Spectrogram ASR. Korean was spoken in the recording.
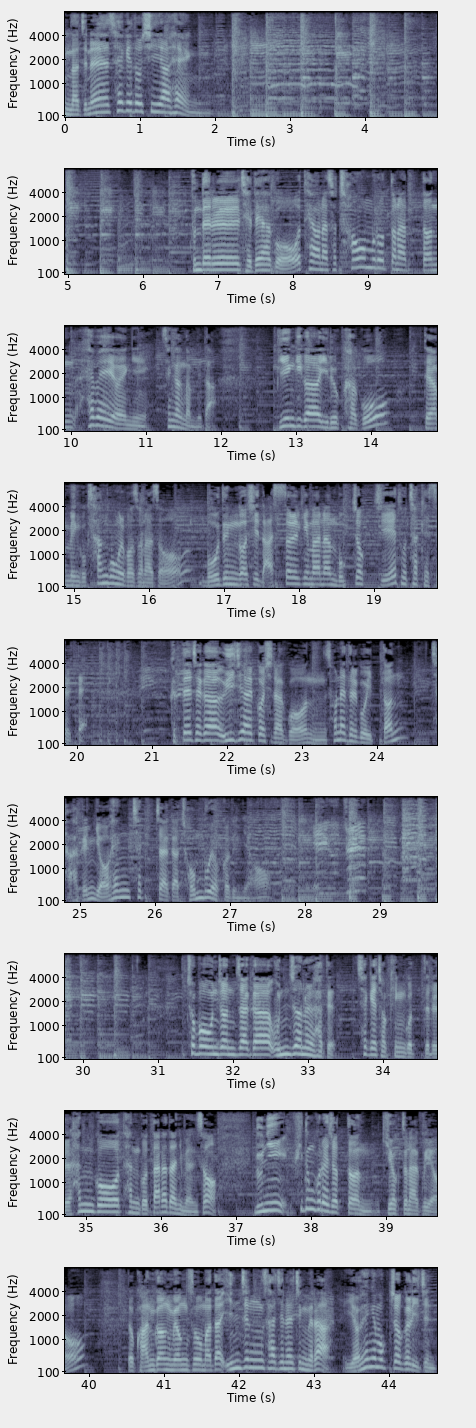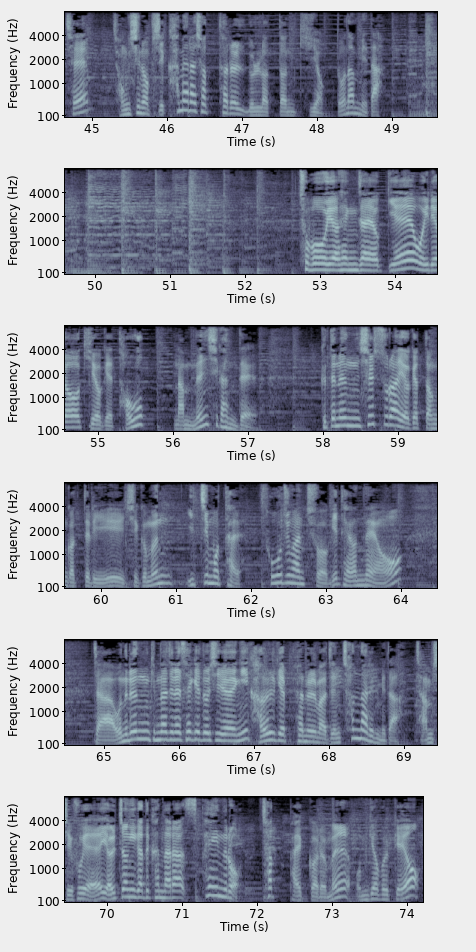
김나진의 세계도시 여행. 군대를 제대하고 태어나서 처음으로 떠났던 해외여행이 생각납니다. 비행기가 이륙하고 대한민국 상공을 벗어나서 모든 것이 낯설기만 한 목적지에 도착했을 때, 그때 제가 의지할 것이라곤 손에 들고 있던 작은 여행 책자가 전부였거든요. 초보 운전자가 운전을 하듯 책에 적힌 곳들을 한 곳 한 곳 따라다니면서 눈이 휘둥그레졌던 기억도 나고요. 또 관광 명소마다 인증 사진을 찍느라 여행의 목적을 잊은 채 정신없이 카메라 셔터를 눌렀던 기억도 납니다. 초보 여행자였기에 오히려 기억에 더욱 남는 시간들. 그때는 실수라 여겼던 것들이 지금은 잊지 못할 소중한 추억이 되었네요. 자, 오늘은 김나진의 세계도시 여행이 가을 개편을 맞은 첫날입니다. 잠시 후에 열정이 가득한 나라 스페인으로 첫 발걸음을 옮겨볼게요.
